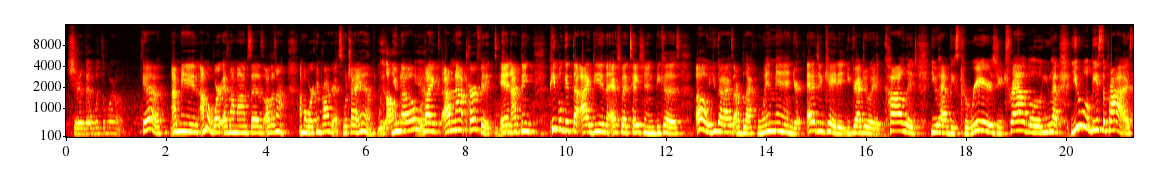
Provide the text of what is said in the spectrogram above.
shared that with the world. Yeah, I mean, I'm a work, as my mom says all the time. I'm a work in progress, which I am. We all you know, yeah. like I'm not perfect, mm-hmm. and I think people get the idea and the expectation because oh, you guys are black women, you're educated, you graduated college, you have these careers, you travel, you have. You will be surprised.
